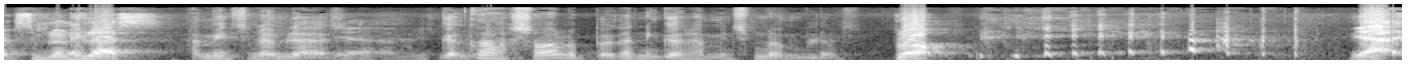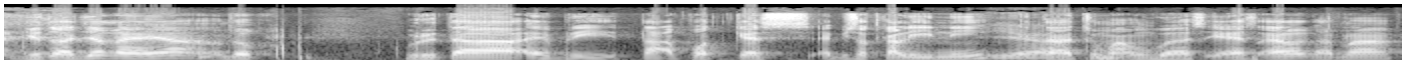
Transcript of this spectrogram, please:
19 Eh, Hamin 19 Ya, Hamin Gak 19. kerasa lebaran tinggal Hamin 19 blok ya gitu aja kayaknya untuk berita eh berita podcast episode kali ini Iya. kita cuma membahas ESL karena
